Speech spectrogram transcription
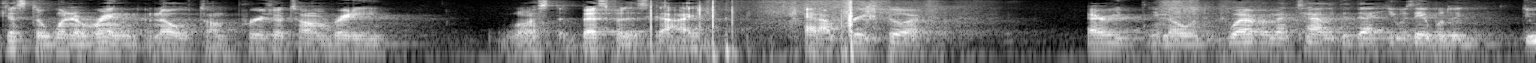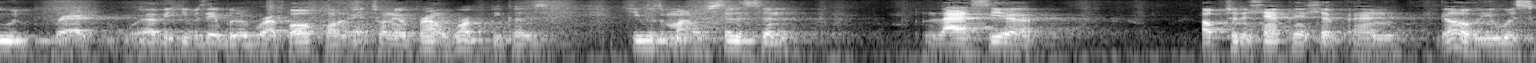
just to win a ring. No, I'm pretty sure Tom Brady wants the best for this guy, and I'm pretty sure every you know whatever mentality that he was able to do, whatever he was able to rub off on Antonio Brown worked because he was a model citizen last year up to the championship, and yo, he was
